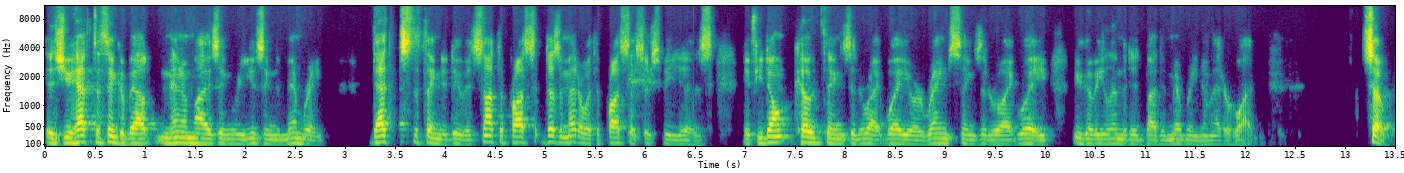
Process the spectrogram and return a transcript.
is you have to think about minimizing reusing the memory. That's the thing to do. It's not the process, doesn't matter what the processor speed is. If you don't code things in the right way or arrange things in the right way, you're going to be limited by the memory no matter what. So,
